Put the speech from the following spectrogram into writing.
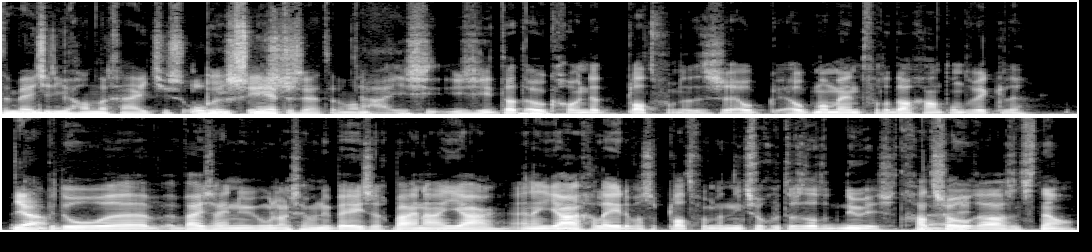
een beetje die handigheidjes om iets neer te zetten. Want, Ja, je, ziet- je ziet dat ook gewoon, dat platform. Dat is elk, elk moment van de dag aan het ontwikkelen. ja, Ik bedoel, eh, wij zijn nu, hoe lang zijn we nu bezig? Bijna een jaar. En een jaar geleden was het platform nog niet zo goed als dat het nu is. Het gaat Nee. zo razendsnel.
